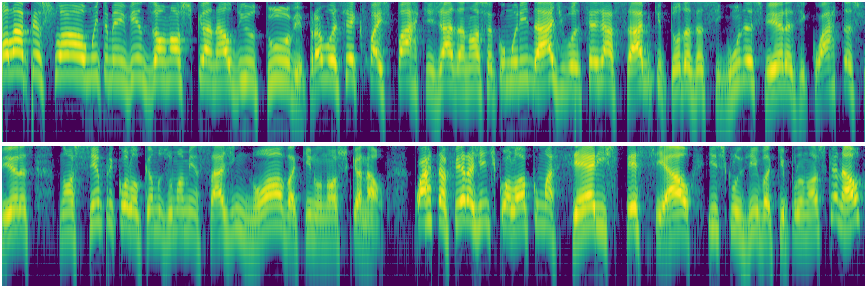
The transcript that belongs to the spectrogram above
Olá pessoal, muito bem-vindos ao nosso canal do YouTube. Para você que faz parte já da nossa comunidade, você já sabe que todas as segundas-feiras e quartas-feiras nós sempre colocamos uma mensagem nova aqui no nosso canal. Quarta-feira a gente coloca uma série especial exclusiva aqui para o nosso canal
